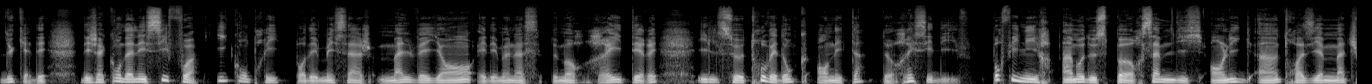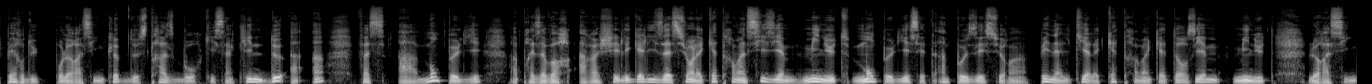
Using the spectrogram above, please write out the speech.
du cadet, déjà condamné six fois, y compris pour des messages malveillants et des menaces de mort réitérées, il se trouvait donc en état de récidive. Pour finir, un mot de sport samedi en Ligue 1, troisième match perdu pour le Racing Club de Strasbourg qui s'incline 2 à 1 face à Montpellier. Après avoir arraché l'égalisation à la 86e minute, Montpellier s'est imposé sur un pénalty à la 94e minute. Le Racing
